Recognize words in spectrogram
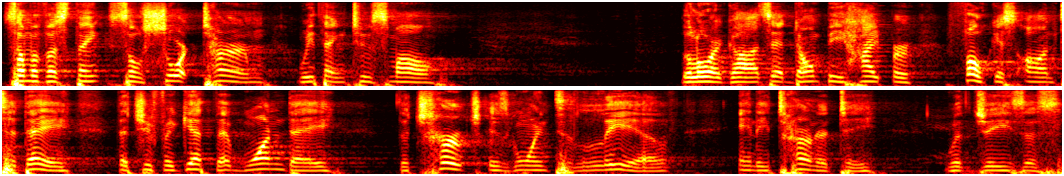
Some of us think so short term, we think too small. The Lord God said, Don't be hyper focused on today that you forget that one day the church is going to live in eternity with Jesus.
